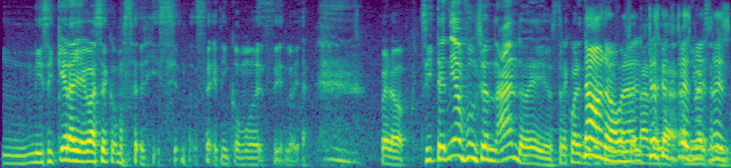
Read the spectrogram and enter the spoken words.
ni siquiera llegó a ser como se dice, no sé ni cómo decirlo ya. Pero si tenían funcionando ellos, 343. No, no, bueno, el funcionando la 343 no es, no, es,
